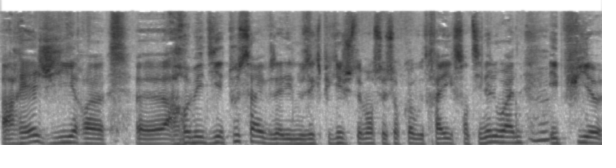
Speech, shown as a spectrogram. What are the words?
à réagir, euh, à remédier tout ça. Et vous allez nous expliquer justement ce sur quoi vous travaillez avec Sentinel One. Mm -hmm. Et puis, euh,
